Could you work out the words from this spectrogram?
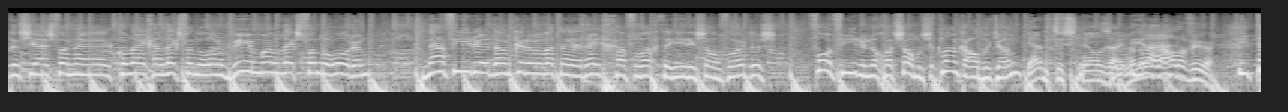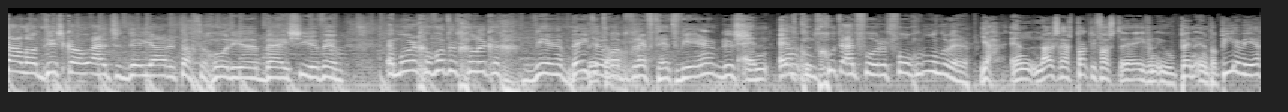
we hoorden juist van eh, collega Lex van der Hoorn, weerman Lex van der Hoorn. Na vieren dan kunnen we wat eh, regen gaan verwachten hier in Zandvoort. Dus voor vieren nog wat zomerse klanken, Albert-Jan. Ja, dat moet te snel zijn. We hebben nog een half uur. Italo Disco uit de jaren 80 hoorde je bij CFM. En morgen wordt het gelukkig weer beter, Beter. wat betreft het weer. Dus En- dat komt goed uit voor het volgende onderwerp. Ja, en luisteraars, pakt u vast eh, even uw pen en papier weer.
